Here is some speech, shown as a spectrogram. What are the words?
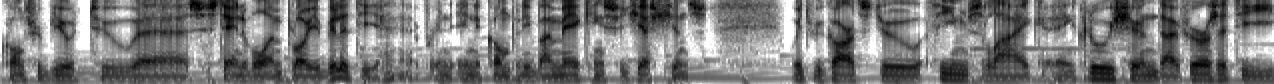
contribute to uh, sustainable employability eh, in, in a company by making suggestions with regards to themes like inclusion, diversity,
